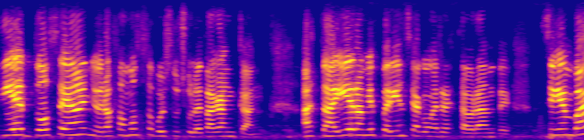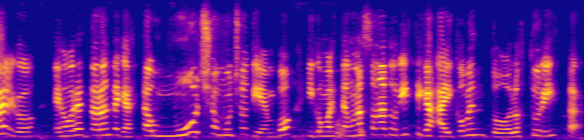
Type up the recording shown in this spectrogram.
10, 12 años era famoso por su chuleta cancán. Hasta ahí era mi experiencia con el restaurante. Sin embargo, es un restaurante que ha estado mucho, mucho tiempo y como está en una zona turística, ahí comen todos los turistas.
